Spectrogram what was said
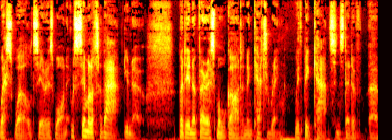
Westworld Series 1, it was similar to that, you know but in a very small garden in Kettering with big cats instead of uh,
